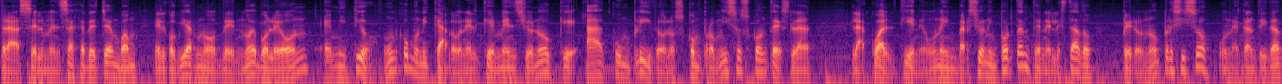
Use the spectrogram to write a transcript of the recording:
Tras el mensaje de Jenbaum, el gobierno de Nuevo León emitió un comunicado en el que mencionó que ha cumplido los compromisos con Tesla, la cual tiene una inversión importante en el Estado, pero no precisó una cantidad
